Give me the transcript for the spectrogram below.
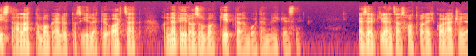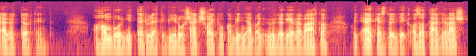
Tisztán látta maga előtt az illető arcát, a nevére azonban képtelen volt emlékezni. 1961 karácsonya előtt történt. A hamburgi területi bíróság sajtókabinjában üldögélve várta, hogy elkezdődjék az a tárgyalás,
